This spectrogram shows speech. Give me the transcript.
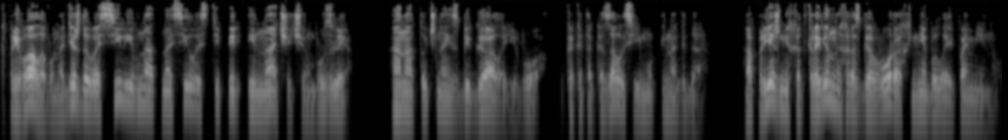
К Привалову Надежда Васильевна относилась теперь иначе, чем в узле. Она точно избегала его, как это казалось ему иногда. О прежних откровенных разговорах не было и помину.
